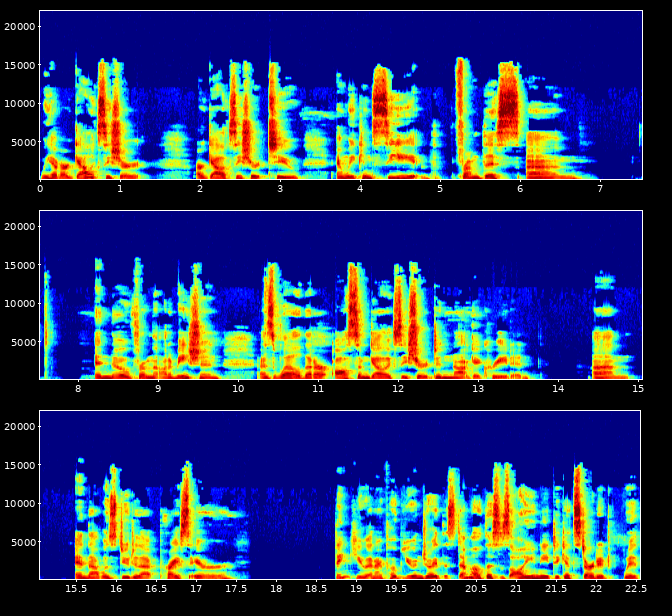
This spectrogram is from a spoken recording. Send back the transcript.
We have our Galaxy shirt, our Galaxy shirt 2, and we can see from this um, and know from the automation as well that our awesome Galaxy shirt did not get created. Um, and that was due to that price error. Thank you, and I hope you enjoyed this demo. This is all you need to get started with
